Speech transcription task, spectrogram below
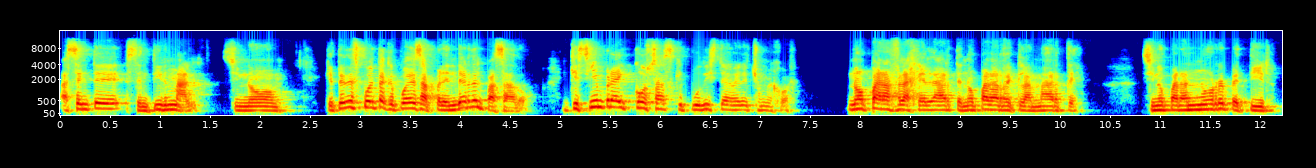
hacerte sentir mal, sino que te des cuenta que puedes aprender del pasado y que siempre hay cosas que pudiste haber hecho mejor. No para flagelarte, no para reclamarte, sino para no repetir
